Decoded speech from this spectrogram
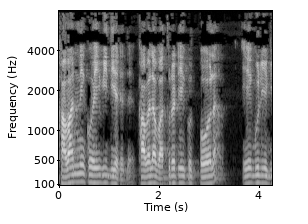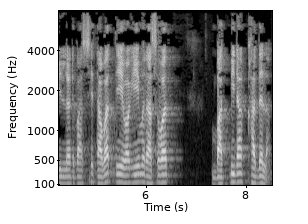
කවන්නේ කොයි විදියටද? කවල වතුර ටිකුත් පෝලා ඒ ගුලිය ගිල්ලට පස්සේ තවත් ඒ වගේම රසවත් බත් පිටක් හදලා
